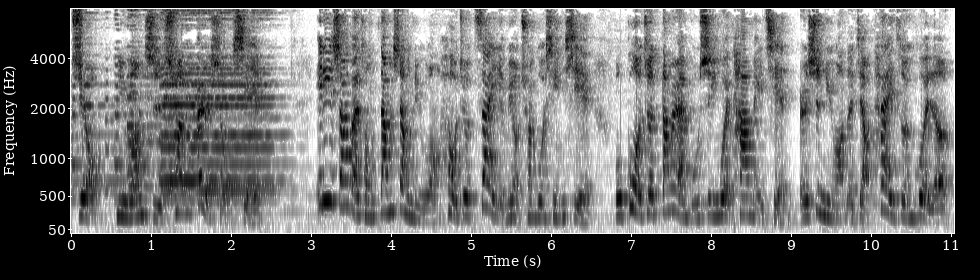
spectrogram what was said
九，女王只穿二手鞋。伊丽莎白从当上女王后就再也没有穿过新鞋。不过，这当然不是因为她没钱，而是女王的脚太尊贵了。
